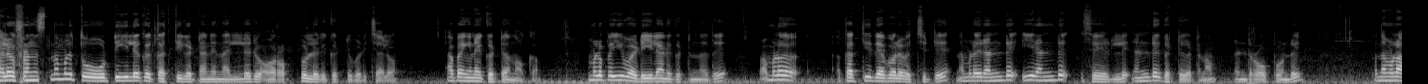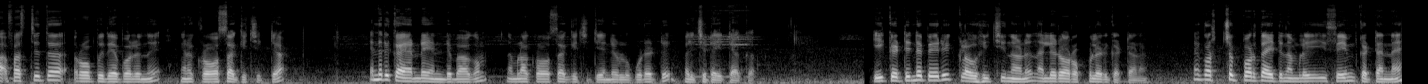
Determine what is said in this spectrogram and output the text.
ഹലോ ഫ്രണ്ട്സ് നമ്മൾ തോട്ടിയിലൊക്കെ കത്തി കെട്ടാൻ നല്ലൊരു ഉറപ്പുള്ളൊരു കെട്ട് പഠിച്ചാലോ അപ്പോൾ എങ്ങനെ കെട്ടാൻ നോക്കാം? നമ്മളിപ്പോൾ ഈ വടിയിലാണ് കെട്ടുന്നത്. നമ്മൾ കത്തി ഇതേപോലെ വെച്ചിട്ട് നമ്മൾ രണ്ട് ഈ രണ്ട് സൈഡിൽ രണ്ട് കെട്ട് കെട്ടണം. രണ്ട് റോപ്പ് കൊണ്ട് അപ്പോൾ നമ്മൾ ഫസ്റ്റത്തെ റോപ്പ് ഇതേപോലെ ഒന്ന് ഇങ്ങനെ ക്രോസ് ആക്കി ചുറ്റുക. എന്നിട്ട് കയറിന്റെ എൻഡ് ഭാഗം നമ്മൾ ആ ക്രോസ് ആക്കി ചുറ്റിയതിന്റെ ഉള്ളിൽ കൂടെ ഇട്ട് വലിച്ച് ടൈറ്റ് ആക്കുക. ഈ കെട്ടിന്റെ പേര് ക്ലൗഹിച്ചി എന്നാണ്. നല്ലൊരു ഉറപ്പുള്ളൊരു കെട്ടാണ്. പിന്നെ കുറച്ച് പുറത്തായിട്ട് നമ്മൾ ഈ സെയിം കെട്ട് തന്നെ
